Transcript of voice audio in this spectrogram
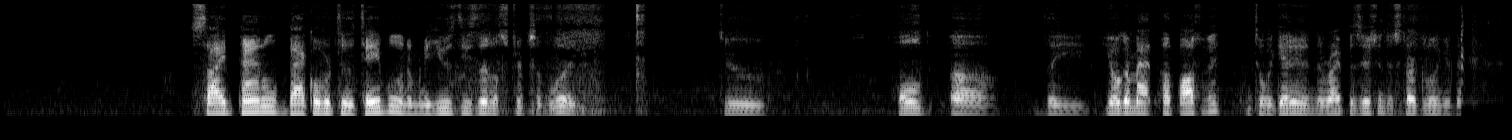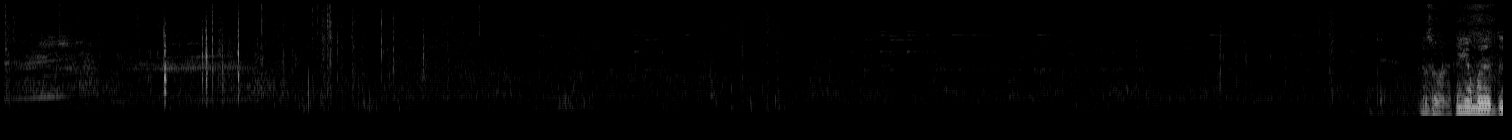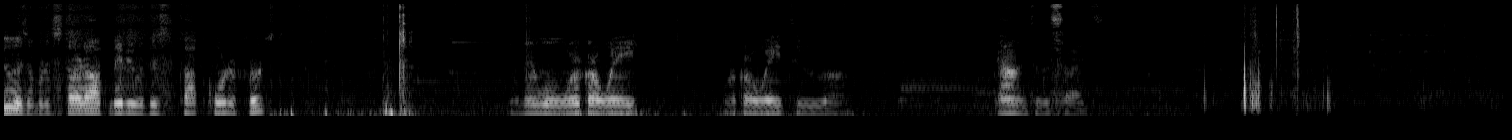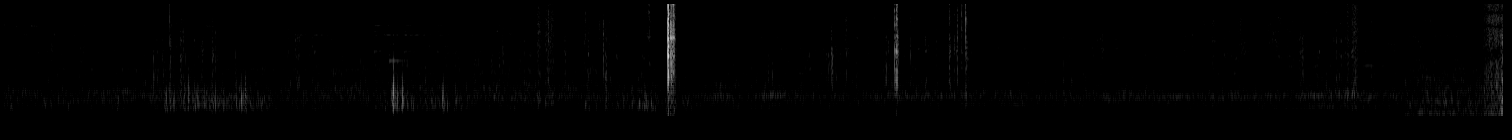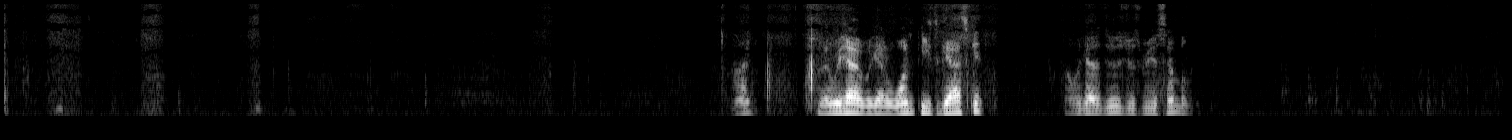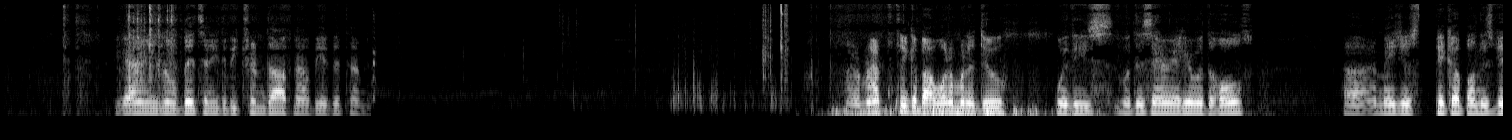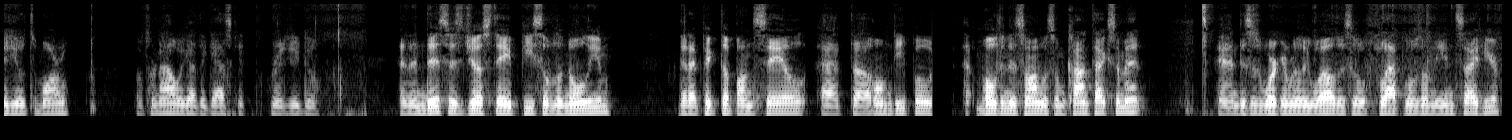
side panel back over to the table and I'm going to use these little strips of wood to hold uh, the yoga mat up off of it until we get it in the right position to start gluing it down. So what I think I'm going to do is I'm going to start off maybe with this top corner first. And then we'll work our way work our way to uh, down into the sides. All right. So there we have. We got a one-piece gasket. All we got to do is just reassemble it. If you got any little bits that need to be trimmed off, now would be a good time. To... I'm gonna have to think about what I'm gonna do with these, with this area here with the holes. Uh, I may just pick up on this video tomorrow, but for now we got the gasket ready to go. And then this is just a piece of linoleum that I picked up on sale at uh, Home Depot. I'm holding this on with some contact cement, and this is working really well. This little flap goes on the inside here,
